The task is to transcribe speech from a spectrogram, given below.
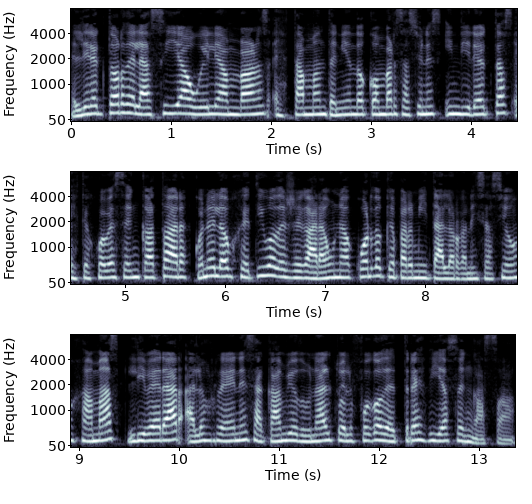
El director de la CIA, William Burns, está manteniendo conversaciones indirectas este jueves en Qatar con el objetivo de llegar a un acuerdo que permita a la organización Hamas liberar a los rehenes a cambio de un alto el fuego de tres días en Gaza.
